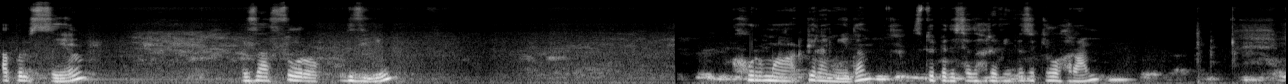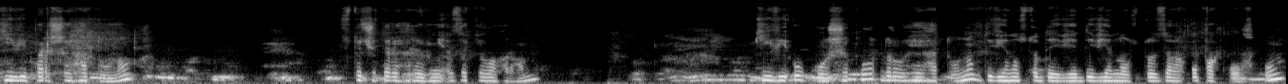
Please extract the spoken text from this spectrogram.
Апельсин за 42. Хурма піраміда 150 гривень за кілограм. Ківі перший гатунок 104 гривні за кілограм. Ківі у кошику, другий гатунок 99,90 за упаковку.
